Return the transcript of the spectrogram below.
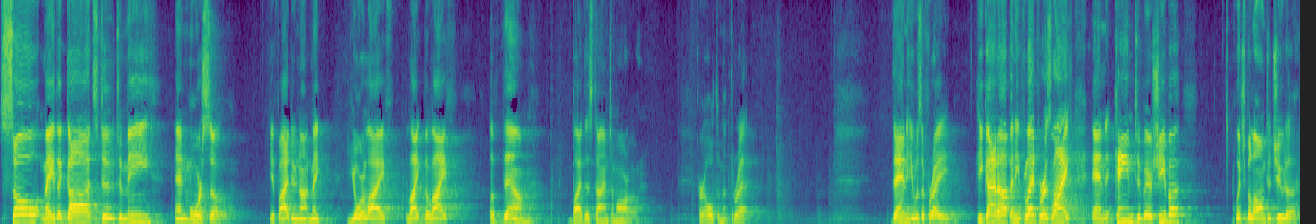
so may the gods do to me, and more so, if I do not make your life like the life of them by this time tomorrow. Her ultimate threat. Then he was afraid, He got up and he fled for his life and came to Beersheba, which belonged to Judah.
